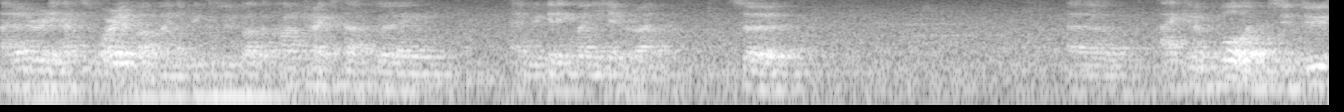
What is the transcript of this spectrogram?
I don't really have to worry about money because we've got the contract stuff going and we're getting money in, right? So uh, I can afford to do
